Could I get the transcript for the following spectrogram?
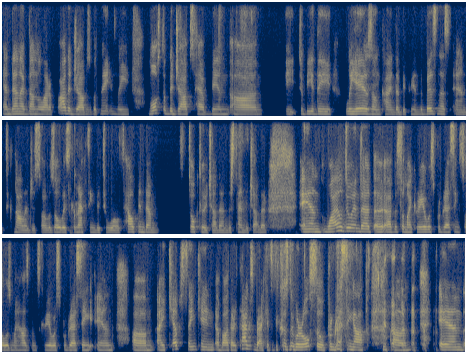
And then I've done a lot of other jobs, but mainly most of the jobs have been uh, to be the liaison kind of between the business and technology. So I was always okay. connecting the two worlds, helping them talk to each other, understand each other. And while doing that, uh, obviously my career was progressing, so was my husband's career was progressing. And um, I kept thinking about our tax brackets because they were also progressing up. um, and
